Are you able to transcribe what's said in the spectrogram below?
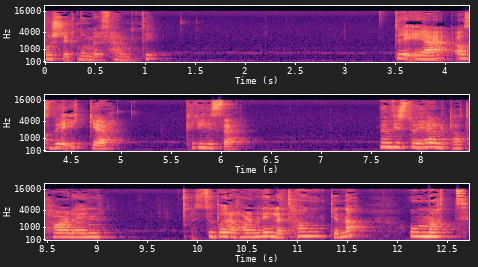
forsøk nummer 50. Det er, altså det er ikke krise. Men hvis du i hele tatt har den Du bare har den lille tanken da, om at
